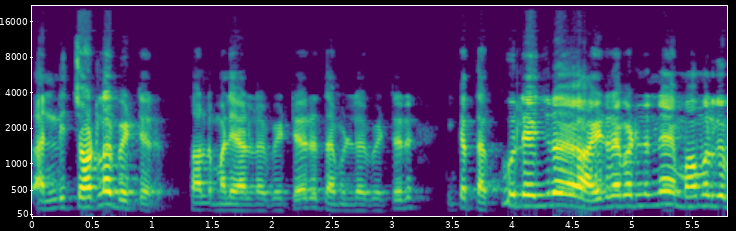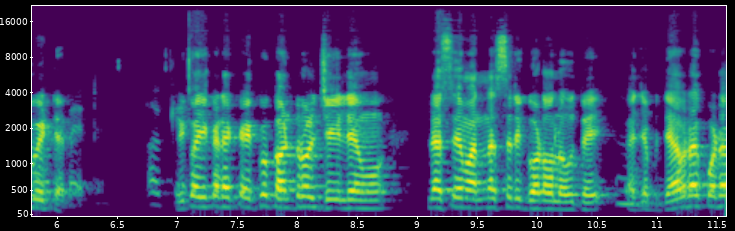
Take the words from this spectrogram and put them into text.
అన్ని చోట్ల పెట్టారు. తమిళ మలయాళంలో పెట్టారు తమిళ్ళో పెట్టారు. ఇంకా తక్కువ రేంజ్లో హైదరాబాద్లోనే మామూలుగా పెట్టారు. బికాజ్ ఇక్కడ ఎక్కువ కంట్రోల్ చేయలేము. ప్లస్ ఏమో అన్నెసరీ గొడవలు అవుతాయి. అని చెప్పి దేవరా కూడా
